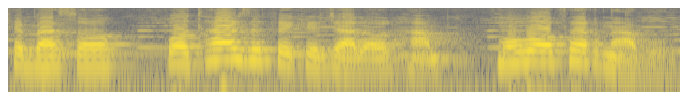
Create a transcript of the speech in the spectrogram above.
چه بسا با طرز فکر جلال هم موافق نبود.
